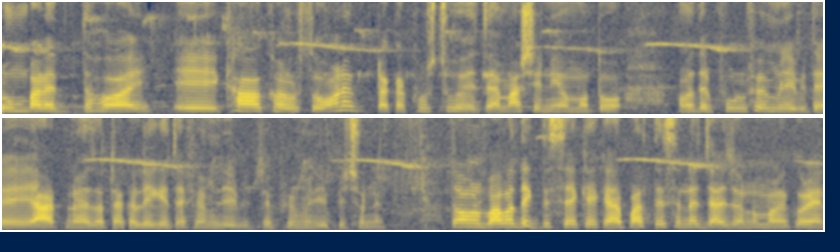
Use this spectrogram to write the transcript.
রুম ভাড়া দিতে হয় এই খাওয়া খরচ, অনেক টাকা খরচ হয়ে যায়, মাসে নিয়ম মতো আমাদের ফুল ফ্যামিলির ভিতরে আট, নয় হাজার টাকা লেগে যায় ফ্যামিলির ফ্যামিলির পিছনে। তো আমার বাবা দেখতেছে একা একা আর পারতেছে না, যার জন্য মনে করেন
